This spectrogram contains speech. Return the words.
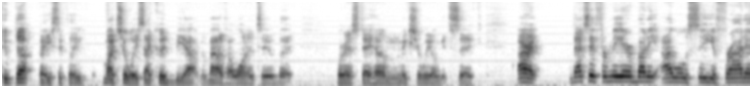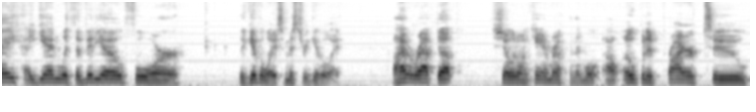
cooped up, basically. My choice. I could be out and about if I wanted to, but we're going to stay home and make sure we don't get sick. All right. That's it for me, everybody. I will see you Friday again with the video for the giveaway. It's a mystery giveaway. I'll have it wrapped up, show it on camera, and then we'll I'll open it prior to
